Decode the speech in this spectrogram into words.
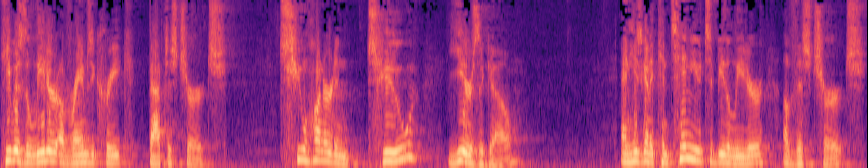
He was the leader of Ramsey Creek Baptist Church 202 years ago, and he's going to continue to be the leader of this church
